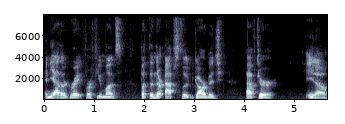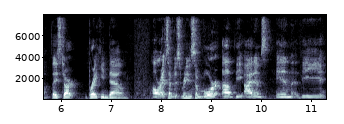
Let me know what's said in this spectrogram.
and yeah, they're great for a few months, but then they're absolute garbage after you know they start breaking down. All right, so I'm just reading some more of the items in the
